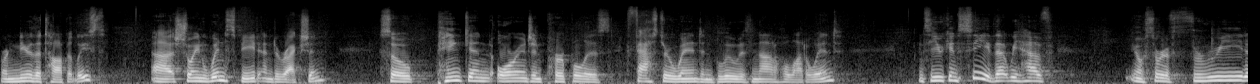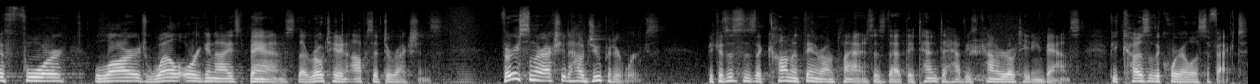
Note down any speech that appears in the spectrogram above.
or near the top at least, uh, showing wind speed and direction. So pink and orange and purple is faster wind and blue is not a whole lot of wind. And so you can see that we have you know, sort of three to four large, well-organized bands that rotate in opposite directions. Very similar actually to how Jupiter works, because this is a common thing around planets, is that they tend to have these counter-rotating bands because of the Coriolis effect.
